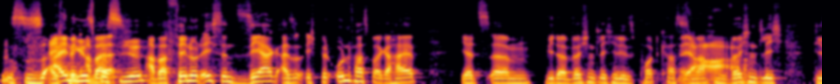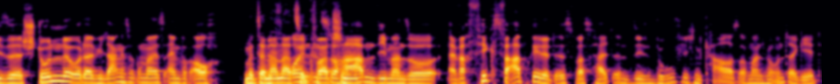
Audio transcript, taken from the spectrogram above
Es ist einiges bin, aber, passiert. Aber Finn und ich sind sehr, also ich bin unfassbar gehypt, jetzt ähm, wieder wöchentlich hier dieses Podcast Ja. zu machen, wöchentlich diese Stunde oder wie lange es auch immer ist, einfach auch miteinander mit zu quatschen. zu haben, die man so einfach fix verabredet ist, was halt in diesem beruflichen Chaos auch manchmal untergeht.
